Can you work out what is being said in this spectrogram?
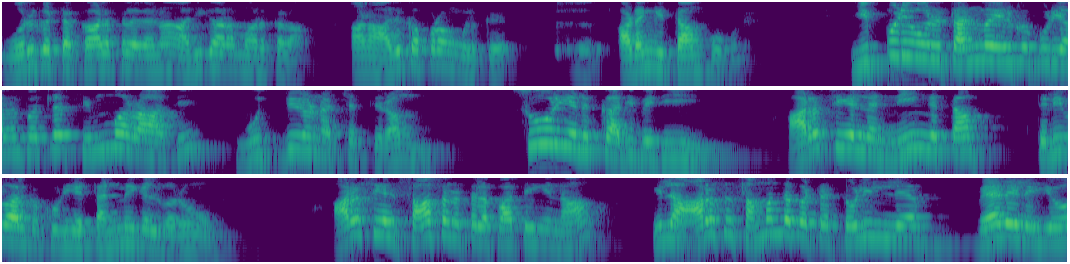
ஒரு கட்ட காலத்தில் வேணால் அதிகாரமாக இருக்கலாம். ஆனால் அதுக்கப்புறம் உங்களுக்கு அடங்கித்தான் போகணும். இப்படி ஒரு தன்மை இருக்கக்கூடிய அமைப்பத்தில் சிம்ம ராசி உத்திர நட்சத்திரம். சூரியனுக்கு அதிபதி. அரசியலில் நீங்கள் தான் தெளிவாக இருக்கக்கூடிய தன்மைகள் வரும். அரசியல் சாசனத்தில் பார்த்தீங்கன்னா இல்லை அரசு சம்பந்தப்பட்ட தொழிலில் வேலையிலையோ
